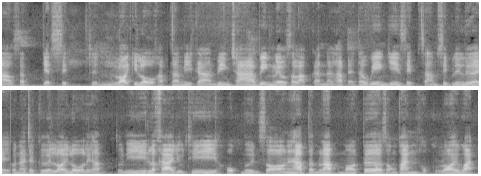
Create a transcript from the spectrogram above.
ราวๆ สัก 70 ถึง 100 กิโลครับ ถ้ามีการวิ่งช้าวิ่งเร็วสลับกันนะครับ แต่ถ้าวิ่ง 20 30 เรื่อยๆ ก็น่าจะเกิน 100 โลเลยครับ ตัวนี้ราคาอยู่ที่ 62,000นะครับสำหรับมอเตอร์ 2,600 วัตต์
